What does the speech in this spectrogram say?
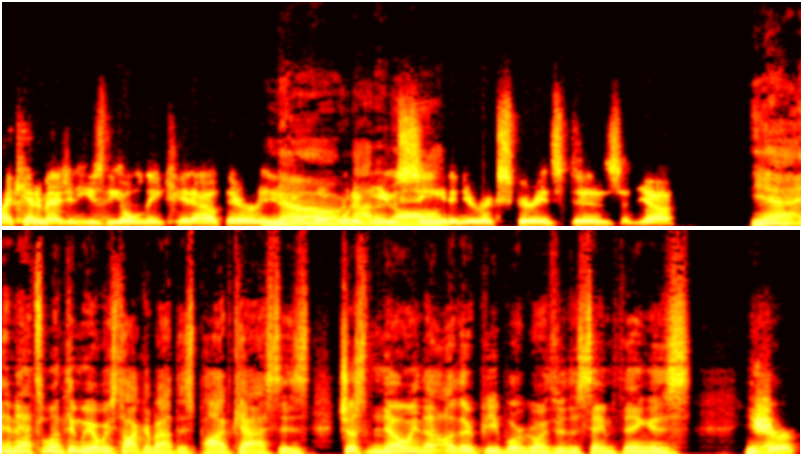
I can't imagine he's the only kid out there. You No, know, what, what have you seen in your experiences? And yeah, Yeah, and that's one thing we always talk about this podcast is just knowing that other people are going through the same thing is you know, sure.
